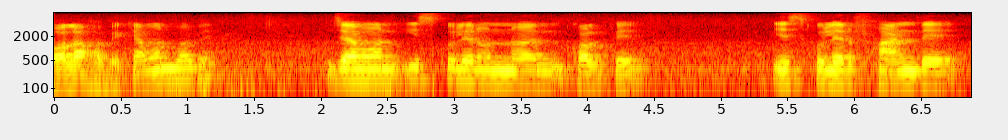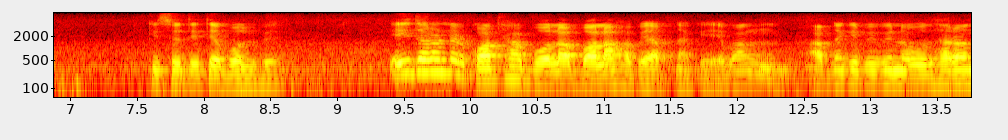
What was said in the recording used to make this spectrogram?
বলা হবে। কেমনভাবে? যেমন স্কুলের উন্নয়ন কল্পে, স্কুলের ফান্ডে কিছু দিতে বলবে। এই ধরনের কথা বলা বলা হবে আপনাকে এবং আপনাকে বিভিন্ন উদাহরণ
